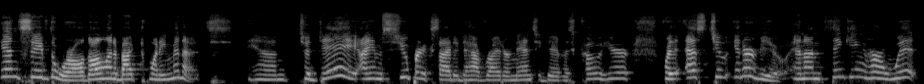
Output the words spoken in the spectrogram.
and save the world all in about 20 minutes. And today I am super excited to have writer Nancy Davis Kho here for the S2 interview. And I'm thinking her wit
